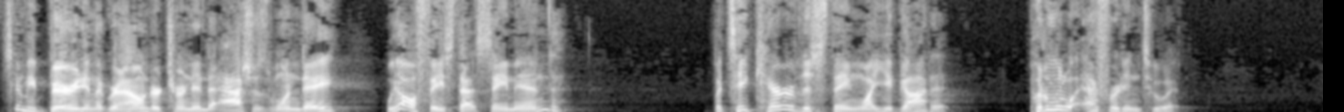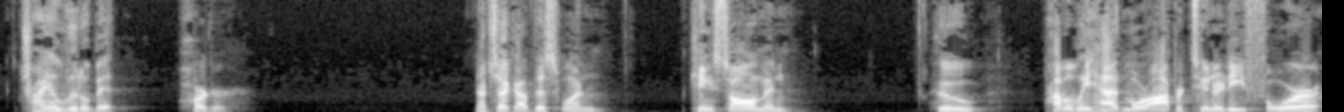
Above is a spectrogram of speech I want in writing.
It's going to be buried in the ground or turned into ashes one day. We all face that same end. But take care of this thing while you got it. Put a little effort into it. Try a little bit harder. Now, check out this one. King Solomon, who probably had more opportunity for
